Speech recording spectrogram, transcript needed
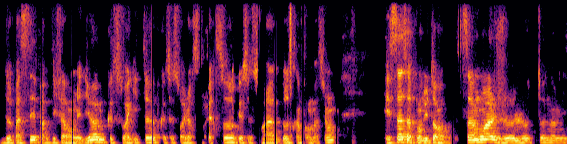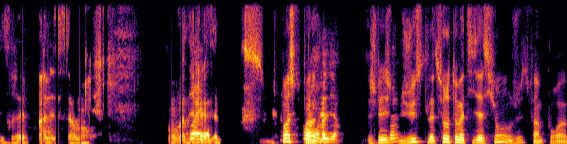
de passer par différents médiums, que ce soit GitHub, que ce soit leur site perso, que ce soit d'autres informations. Et ça, ça prend du temps. Ça, moi, je l'autonomiserai pas nécessairement. On va dire. Moi, je, on va le dire. Je vais juste là-dessus l'automatisation, juste, enfin, pour, euh,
